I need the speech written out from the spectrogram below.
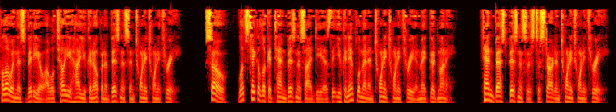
Hello in this video I will tell you how you can open a business in 2023. So, let's take a look at 10 business ideas that you can implement in 2023 and make good money. 10 best businesses to start in 2023.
